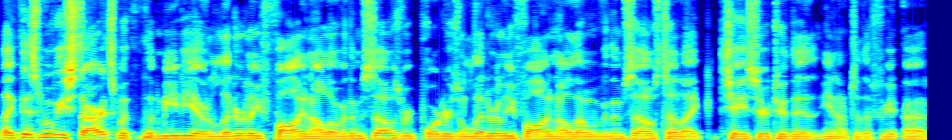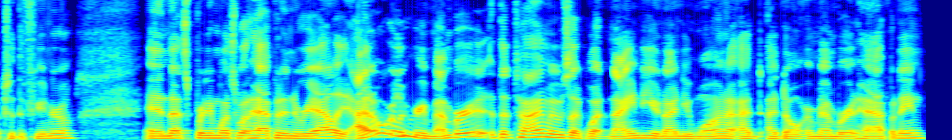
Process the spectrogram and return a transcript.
like this movie starts with the media literally falling all over themselves. Reporters are literally falling all over themselves to like chase her to the, you know, to the uh, to the funeral, and that's pretty much what happened in reality. I don't really remember it at the time. It was like what ninety or ninety one. I I don't remember it happening,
